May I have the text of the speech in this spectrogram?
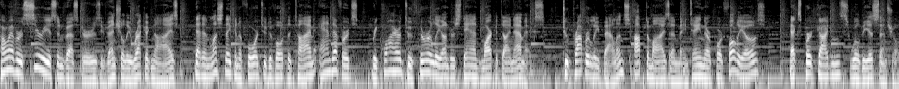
However, serious investors eventually recognize that unless they can afford to devote the time and efforts required to thoroughly understand market dynamics, to properly balance, optimize, and maintain their portfolios, expert guidance will be essential.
